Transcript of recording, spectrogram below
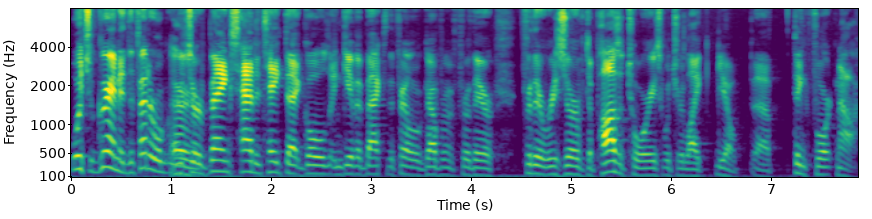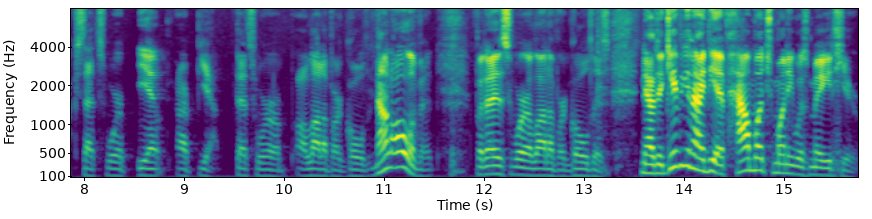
Which, granted, the Federal Reserve banks had to take that gold and give it back to the federal government for their for their reserve depositories, which are like you know, uh, think Fort Knox. That's where Yep. our, yeah, that's where a lot of our gold, not all of it, but that is where a lot of our gold is. Now, to give you an idea of how much money was made here,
